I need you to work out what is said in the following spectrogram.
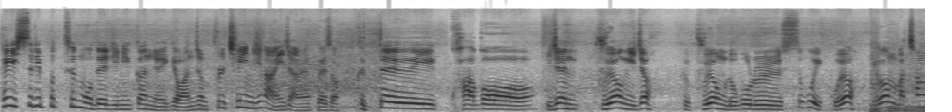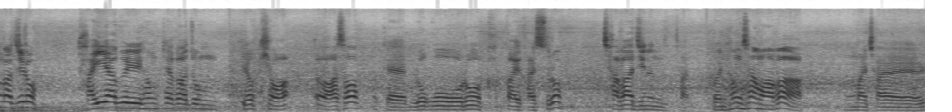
페이스리프트 모델이니까요. 이게 완전 full change는 아니잖아요. 그래서 그때의 과거 이젠 구형이죠. 그 구형 로고를 쓰고 있고요. 이건 마찬가지로 다이아글 형태가 좀 이렇게 와, 와서 이렇게 로고로 가까이 갈수록 작아지는 듯한 그런 형상화가 정말 잘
